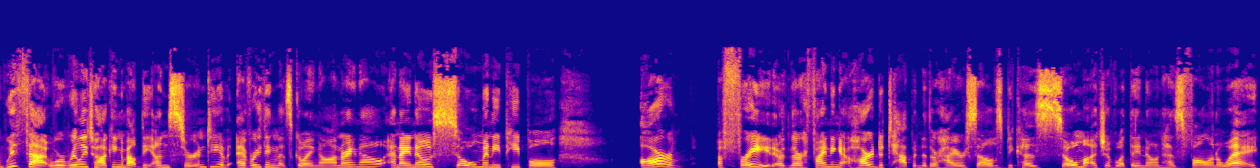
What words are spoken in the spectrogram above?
with that, we're really talking about the uncertainty of everything that's going on right now. And I know so many people are afraid or they're finding it hard to tap into their higher selves because so much of what they know has fallen away.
